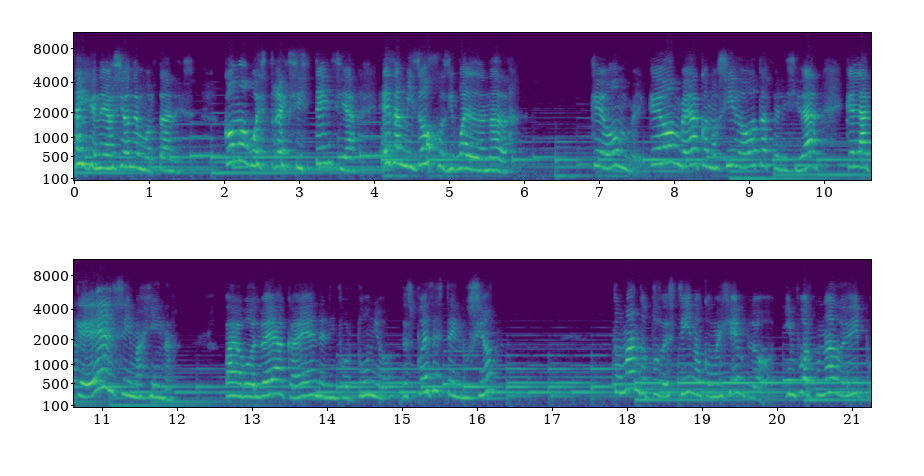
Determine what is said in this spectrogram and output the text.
¡Ay, generación de mortales! ¿Cómo vuestra existencia es a mis ojos igual a la nada? ¿Qué hombre, qué hombre ha conocido otra felicidad que la que él se imagina para volver a caer en el infortunio después de esta ilusión? Tomando tu destino como ejemplo, infortunado Edipo,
